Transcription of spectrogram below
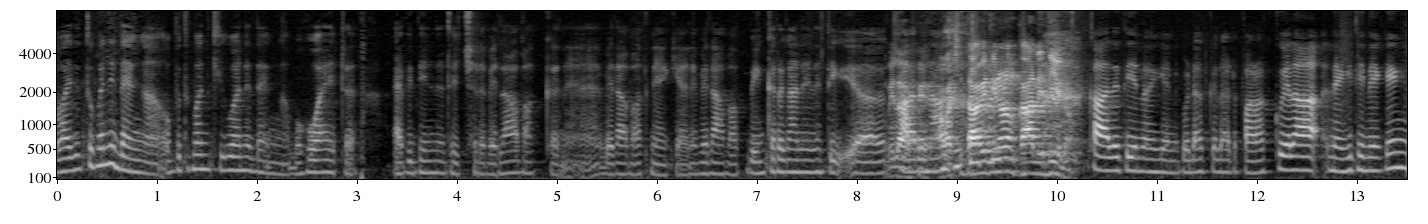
වෛද්‍යතුමනි දැන් ඔබතුමන් කිව්වනේ දැන් බොහෝ අයට ඇවිදින්නට එච්චර වෙලාවක් නෑ. වෙලාවක් නෑ කියන්නේ වෙලාවක් වෙන් කරගන්නේ නැති කාරණා. අවශ්‍යතාවය තියෙනවා කාලේ තියෙනවා. කාලේ තියෙනවා කියන්නේ ගොඩක් වෙලාට පරක්කු වෙලා නැගිටින එකෙන්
